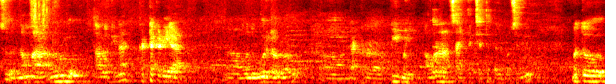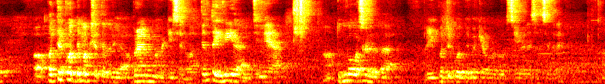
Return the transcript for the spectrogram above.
ಸೊ ನಮ್ಮ ನೂರು ತಾಲೂಕಿನ ಕಟ್ಟಕಡೆಯ ಒಂದು ಊರಿನವರು ಡಾಕ್ಟರ್ ಪಿ ಮೈ ಅವರನ್ನು ಸಾಹಿತ್ಯ ಕ್ಷೇತ್ರದಲ್ಲಿ ಬಳಸಿದ್ವಿ ಮತ್ತು ಪತ್ರಿಕೋದ್ಯಮ ಕ್ಷೇತ್ರದಲ್ಲಿ ಅಬ್ರಾಹಿಂ ಟಿ ಸೆಲ್ವ ಅತ್ಯಂತ ಹಿರಿಯ ಜಿಲ್ಲೆಯ ತುಂಬ ವರ್ಷಗಳಿಂದ ಈ ಪತ್ರಿಕೋದ್ಯಮಕ್ಕೆ ಅವರು ಸೇವೆಯನ್ನು ಸಲ್ಲಿಸಿದ್ದಾರೆ. ಆ,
